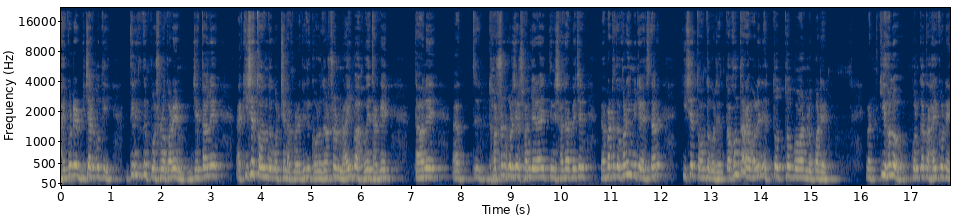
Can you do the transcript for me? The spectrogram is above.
হাইকোর্টের বিচারপতি তিনি কিন্তু প্রশ্ন করেন যে তাহলে কিসের তদন্ত করছেন আপনারা? যদি গণধর্ষণ নাই বা হয়ে থাকে, তাহলে ধর্ষণ করেছেন সঞ্জয় রায়, তিনি সাজা পেয়েছেন, ব্যাপারটা তো ওখানেই মিটে গেছে। তাহলে কিসের তদন্ত করছেন? তখন তারা বলেন যে তথ্য প্রমাণ লোপাটের। এবার কী হলো? কলকাতা হাইকোর্টে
